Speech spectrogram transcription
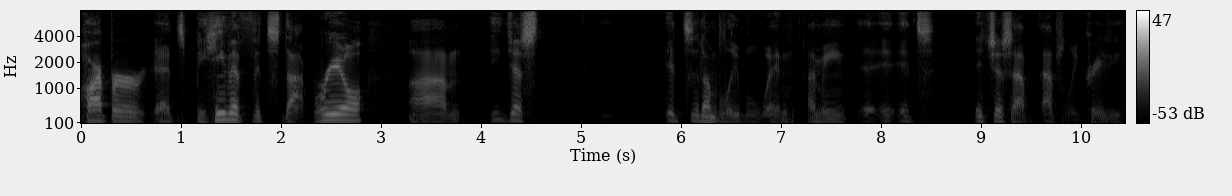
Harper, it's behemoth. It's not real. Um, he just, it's an unbelievable win. I mean, it, it's it's just absolutely crazy.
